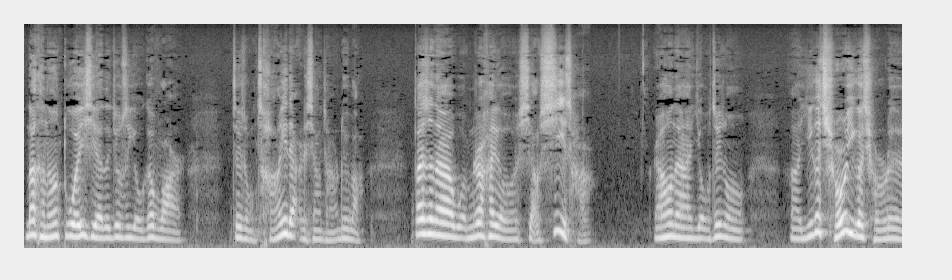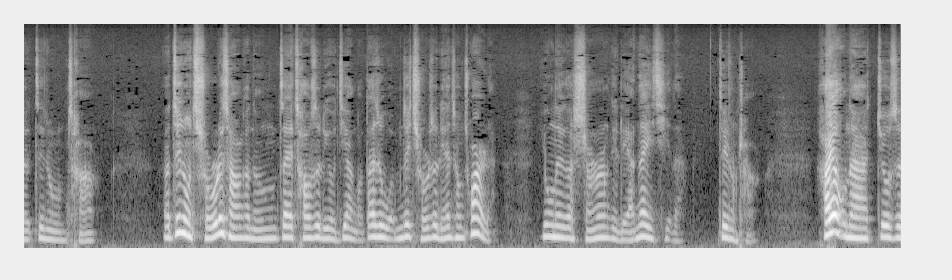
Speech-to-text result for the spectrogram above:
那可能多一些的就是有个弯儿。这种长一点的香肠，对吧？但是呢，我们这还有小细肠，然后呢，有这种啊一个球一个球的这种肠，啊这种球的肠可能在超市里有见过，但是我们这球是连成串的，用那个绳给连在一起的这种肠。还有呢，就是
